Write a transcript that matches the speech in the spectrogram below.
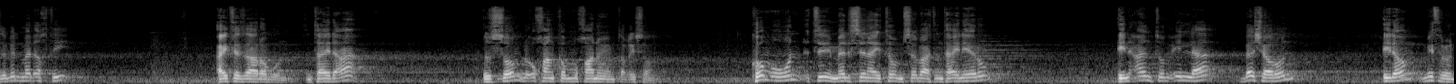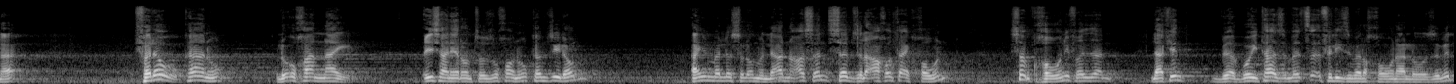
ዝብል መልእኽቲ ኣይተዛረቡን እንታይ ደኣ እሶም ልኡኻን ከም ምዃኖም እዮም ጠቒሶም ከምኡ ውን እቲ መልሲ ናይቶም ሰባት እንታይ ነይሩ ኢን ኣንቱም ኢላ በሸሩ ኢሎም ምሉና ፈለው ካኑ ልኡኻን ናይ ዒሳ ነሮም ዝኾኑ ከምዚ ኢሎም ኣይመለስሎምን ኣ ኣሰን ሰብ ዝለኣኾ እንታይ ክኸውን ሰብ ክኸውን እዩ ላኪን ጎይታ ዝመፅእ ፍልይ ዝበለ ክኸውን ኣለዎ ዝብል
